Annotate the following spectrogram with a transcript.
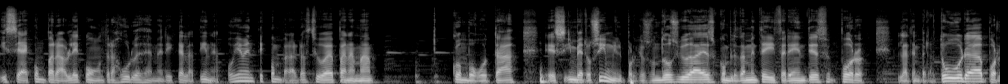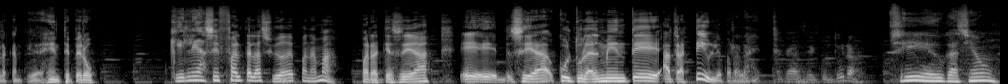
y sea comparable con otras urbes de América Latina. Obviamente comparar la ciudad de Panamá con Bogotá es inverosímil porque son dos ciudades completamente diferentes por la temperatura, por la cantidad de gente, pero ¿qué le hace falta a la ciudad de Panamá para que sea, eh, sea culturalmente atractible para la gente? cultura? Sí, educación.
